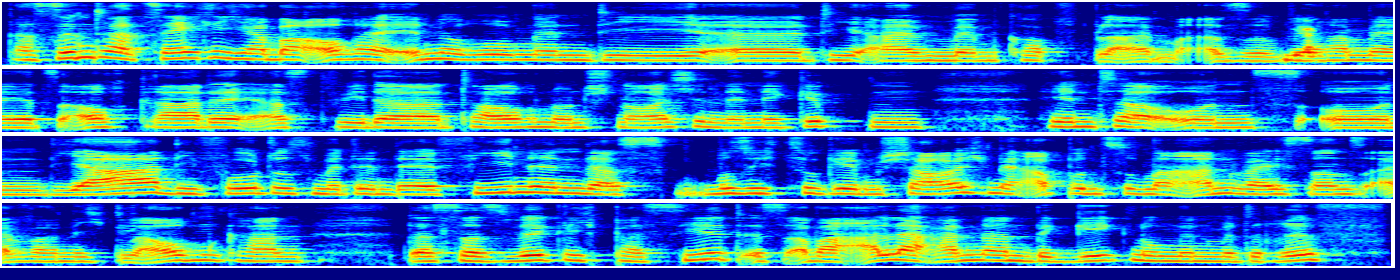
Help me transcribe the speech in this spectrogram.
Das sind tatsächlich aber auch Erinnerungen, die, äh, die einem im Kopf bleiben. Also wir ja. haben ja jetzt auch gerade erst wieder Tauchen und Schnorcheln in Ägypten hinter uns. Und ja, die Fotos mit den Delfinen, das muss ich zugeben, schaue ich mir ab und zu mal an, weil ich sonst einfach nicht glauben kann, dass das wirklich passiert ist. Aber alle anderen Begegnungen mit Riff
